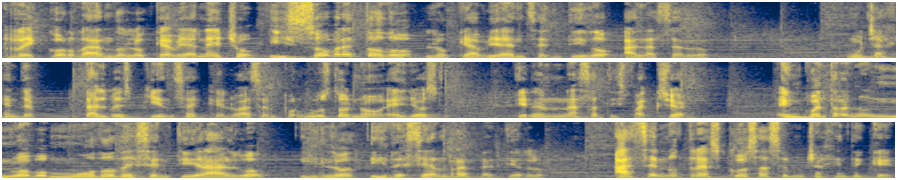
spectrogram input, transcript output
recordando lo que habían hecho y sobre todo lo que habían sentido al hacerlo. Mucha gente tal vez piensa que lo hacen por gusto, no, ellos tienen una satisfacción, encuentran un nuevo modo de sentir algo y, lo, desean repetirlo hacen otras cosas. Hay mucha gente que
